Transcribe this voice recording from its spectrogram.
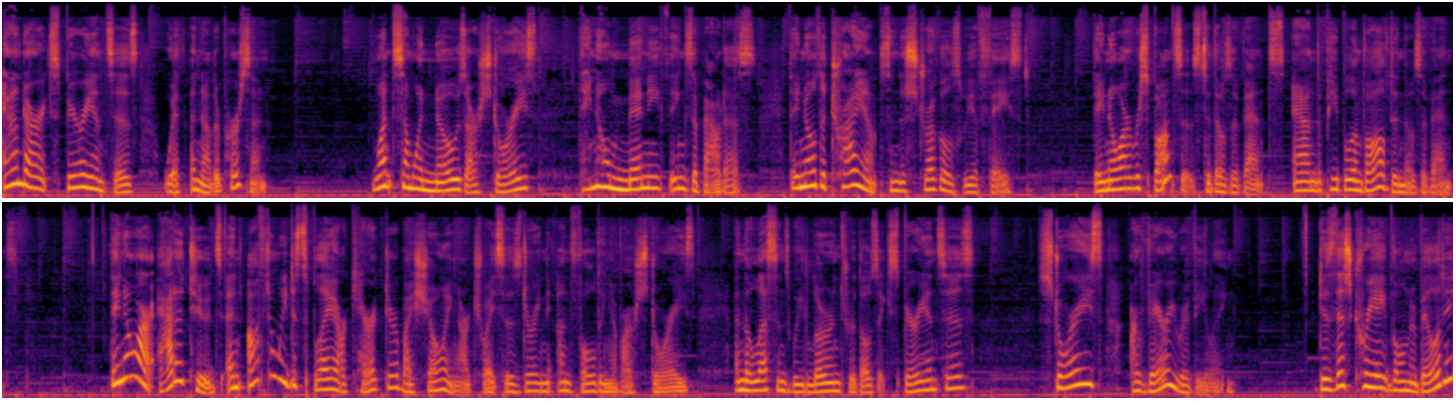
and our experiences with another person. Once someone knows our stories, they know many things about us. They know the triumphs and the struggles we have faced. They know our responses to those events and the people involved in those events. They know our attitudes, and often we display our character by showing our choices during the unfolding of our stories and the lessons we learn through those experiences. Stories are very revealing. Does this create vulnerability?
